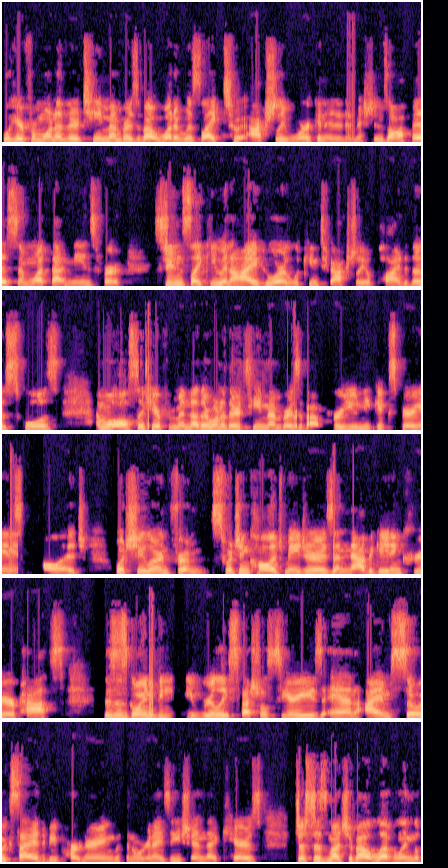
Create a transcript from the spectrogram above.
We'll hear from one of their team members about what it was like to actually work in an admissions office and what that means for students like you and I who are looking to actually apply to those schools. And we'll also hear from another one of their team members about her unique experience college, what she learned from switching college majors and navigating career paths. This is going to be a really special series, and I'm so excited to be partnering with an organization that cares just as much about leveling the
